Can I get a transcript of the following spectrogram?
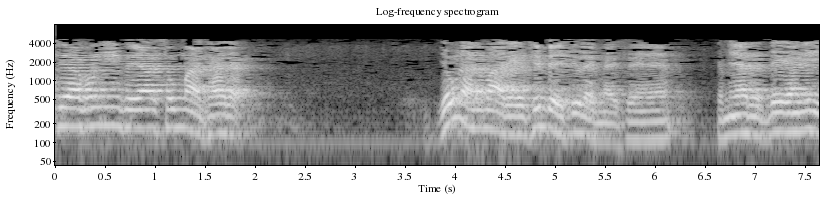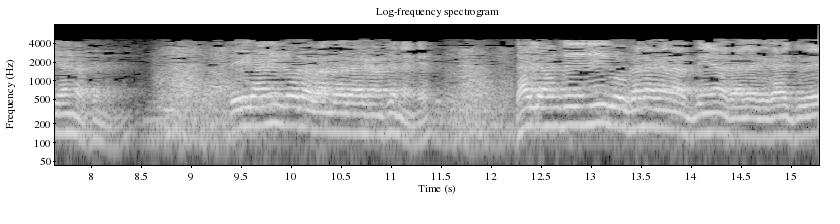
ဆရာဘုန်းကြီးဖရာဆုံးမထားတဲ့ ယုံနာဓမ္မတွေဖြစ်ဖြစ်ရှုလိုက်မယ်ဆိုရင်ခမရတဲ့သေဂန်ကြီးရဟနာဖြစ်နိုင်တယ်သေဂန်ကြီးသောတာပန်တရားကံဖြစ်နိုင်တယ်ဒါကြောင့်သေကြီးကိုခဏခဏသင်ရတာလေတကားကျွဲ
